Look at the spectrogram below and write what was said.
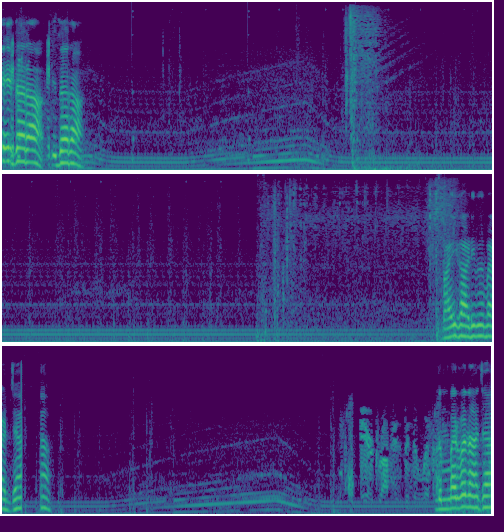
इधर आ इधर आ। भाई गाड़ी में बैठ जा। नंबर वन आ जा।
